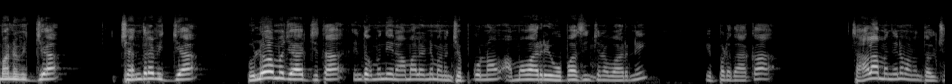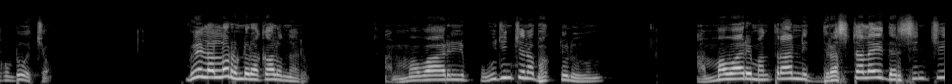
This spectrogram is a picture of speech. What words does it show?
మన విద్య చంద్ర విద్య పులోమజార్జిత ఇంతకుముందు ఈ నామాలన్నీ మనం చెప్పుకున్నాం. అమ్మవారిని ఉపాసించిన వారిని ఇప్పటిదాకా చాలామందిని మనం తలుచుకుంటూ వచ్చాం. వీళ్ళల్లో రెండు రకాలు ఉన్నారు అమ్మవారిని పూజించిన భక్తులు అమ్మవారి మంత్రాన్ని ద్రష్టలై దర్శించి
